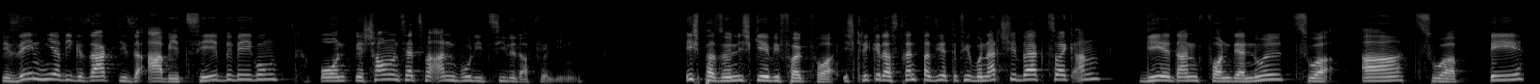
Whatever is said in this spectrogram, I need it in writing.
Wir sehen hier, wie gesagt, diese ABC-Bewegung und wir schauen uns jetzt mal an, wo die Ziele dafür liegen. Ich persönlich gehe wie folgt vor. Ich klicke das trendbasierte Fibonacci-Werkzeug an, gehe dann von der 0 zur A zur B,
